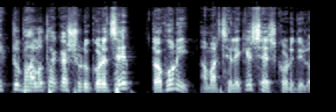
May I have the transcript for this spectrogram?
একটু ভালো থাকা শুরু করেছে, তখনই আমার ছেলেকে শেষ করে দিল।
